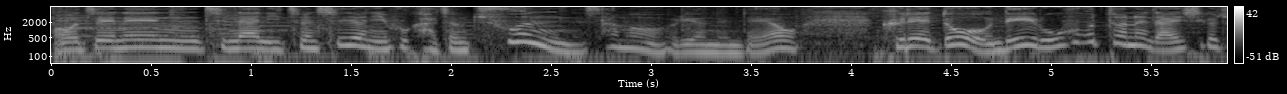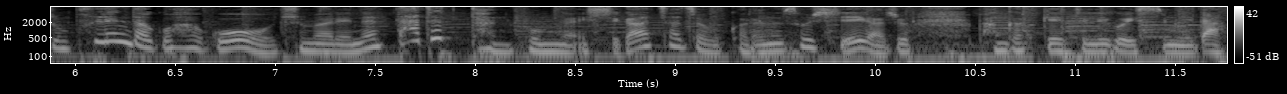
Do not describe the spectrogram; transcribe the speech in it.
어제는 지난 2007년 이후 가장 추운 3월이었는데요. 그래도 내일 오후부터는 날씨가 좀 풀린다고 하고 주말에는 따뜻한 봄 날씨가 찾아올 거라는 소식 아주 반갑게 들리고 있습니다.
